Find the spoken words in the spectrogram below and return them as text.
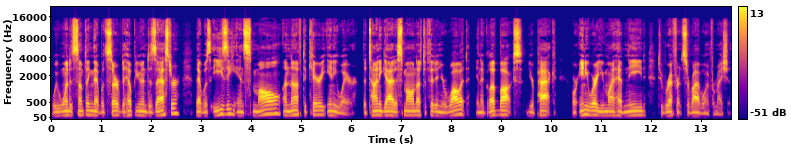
we wanted something that would serve to help you in disaster that was easy and small enough to carry anywhere. The Tiny Guide is small enough to fit in your wallet, in a glove box, your pack, or anywhere you might have need to reference survival information.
